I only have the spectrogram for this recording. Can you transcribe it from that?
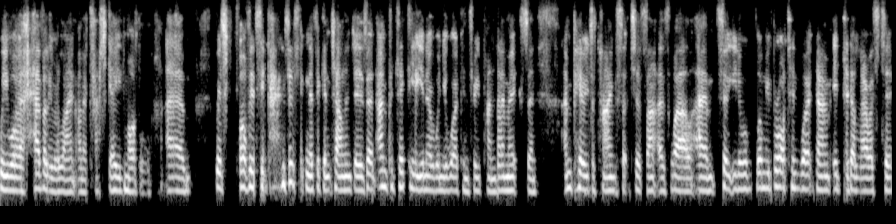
we were heavily reliant on a cascade model, um, which obviously poses significant challenges, and, and, particularly, you know, when you're working through pandemics and and periods of time such as that as well. Um, so, you know, when we brought in WorkJam, it did allow us to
